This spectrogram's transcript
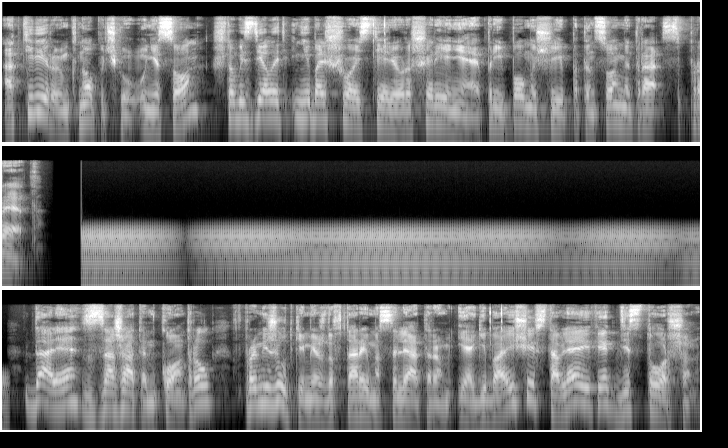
Активируем кнопочку Unison, чтобы сделать небольшое стереорасширение при помощи потенциометра Spread. Далее с зажатым Ctrl в промежутке между вторым осциллятором и огибающей вставляю эффект Distortion.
